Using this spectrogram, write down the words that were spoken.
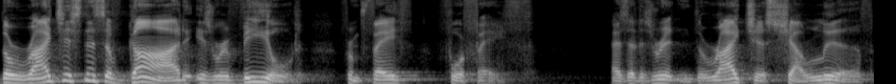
the righteousness of God is revealed from faith for faith. As it is written, the righteous shall live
